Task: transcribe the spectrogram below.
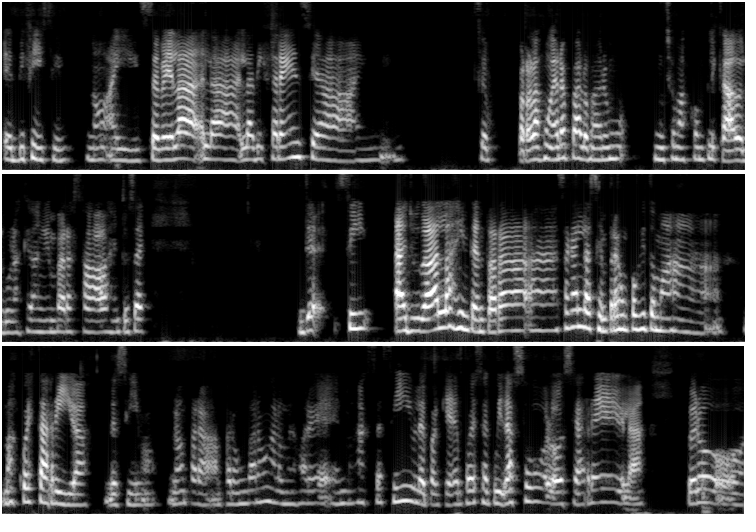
es, difícil, ¿no? Ahí se ve la, la, diferencia. En, para las mujeres, para pues, lo mejor es mucho más complicado, algunas quedan embarazadas, entonces, sí, ayudarlas, intentar a, sacarlas siempre es un poquito más, más cuesta arriba, decimos, ¿no? Para, para un varón a lo mejor es, más accesible porque después se cuida solo, se arregla, pero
